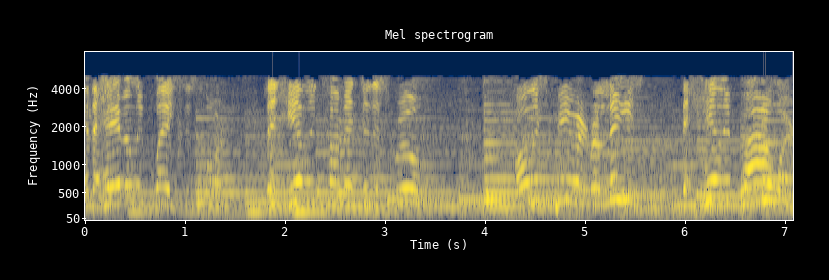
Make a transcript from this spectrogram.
in the heavenly places, Lord. Let healing come into this room. Holy Spirit, release the healing power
